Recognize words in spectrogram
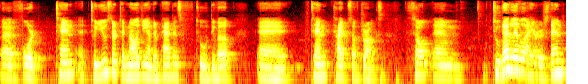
uh, for ten to use their technology and their patents to develop uh, ten types of drugs. So um, to that level, I understand,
